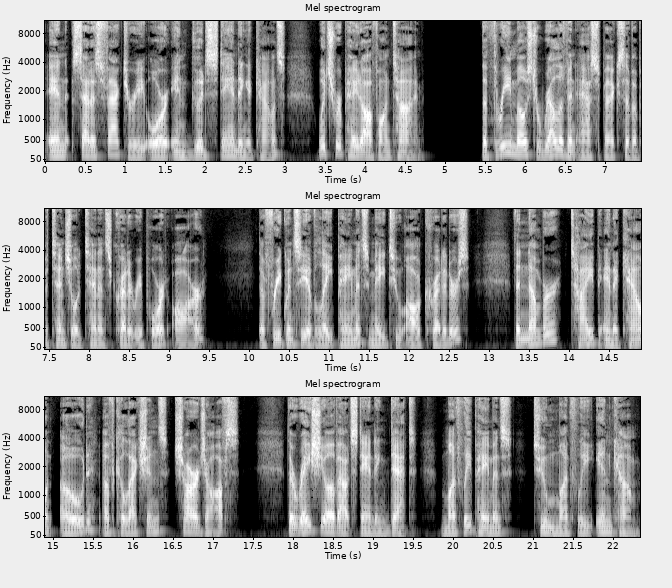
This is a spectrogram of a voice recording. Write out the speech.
and satisfactory or in good standing accounts, which were paid off on time. The three most relevant aspects of a potential tenant's credit report are the frequency of late payments made to all creditors, the number, type, and account owed of collections charge offs, the ratio of outstanding debt, monthly payments, to monthly income.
